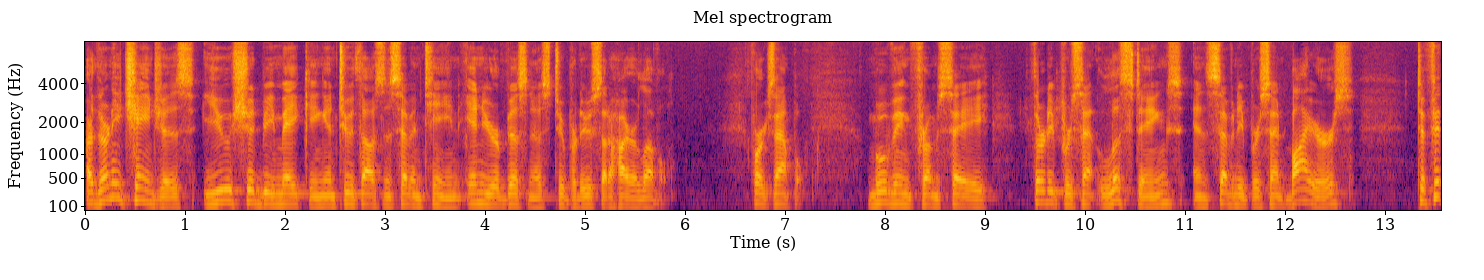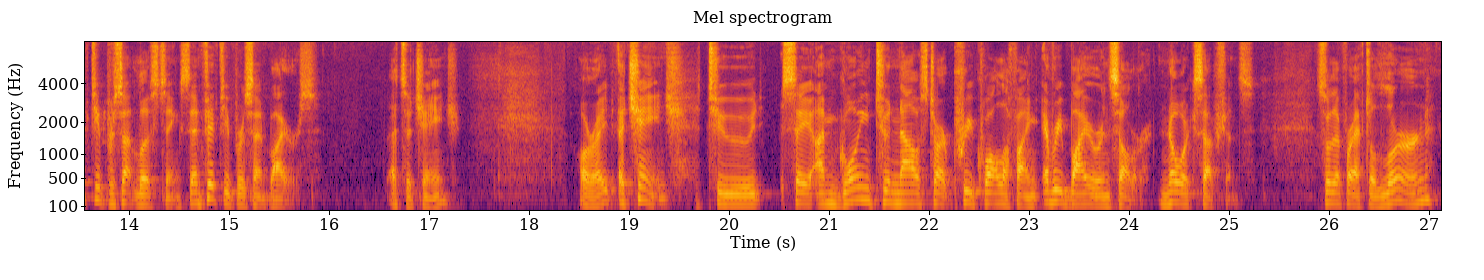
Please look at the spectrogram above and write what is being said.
Are there any changes you should be making in 2017 in your business to produce at a higher level? For example, moving from, say, 30% listings and 70% buyers to 50% listings and 50% buyers. That's a change. All right, a change to say, I'm going to now start pre qualifying every buyer and seller, no exceptions. So therefore, I have to learn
